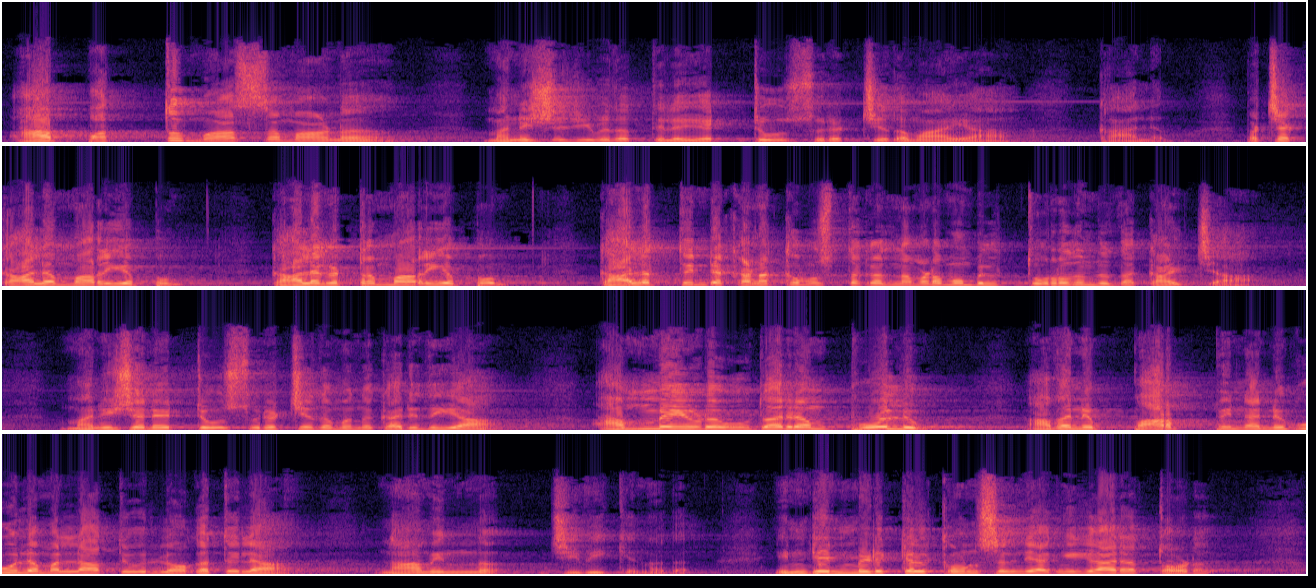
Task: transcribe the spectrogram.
ആ പത്ത് മാസമാണ് മനുഷ്യജീവിതത്തിലെ ഏറ്റവും സുരക്ഷിതമായ കാലം. പക്ഷെ കാലം മാറിയപ്പം കാലഘട്ടം മാറിയപ്പം കാലത്തിന്റെ കണക്ക് പുസ്തകം നമ്മുടെ മുമ്പിൽ തുറന്നിടുന്ന കാഴ്ച മനുഷ്യൻ ഏറ്റവും സുരക്ഷിതമെന്ന് കരുതിയ അമ്മയുടെ ഉദരം പോലും അവന് പാർപ്പിന് അനുകൂലമല്ലാത്ത ഒരു ലോകത്തിലാണ് നാം ഇന്ന് ജീവിക്കുന്നത്. ഇന്ത്യൻ മെഡിക്കൽ കൗൺസിലിന്റെ അംഗീകാരത്തോട്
